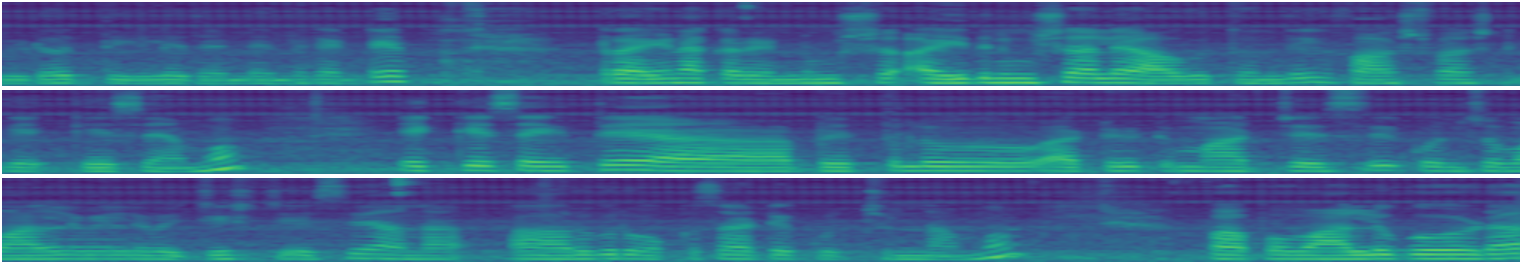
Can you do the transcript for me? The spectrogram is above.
వీడియో తీయలేదండి. ఎందుకంటే ట్రైన్ అక్కడ రెండు నిమిషాలు ఐదు నిమిషాలే ఆగుతుంది. ఫాస్ట్ ఫాస్ట్గా ఎక్కేసాము. ఎక్కేసి అయితే ఆ బెత్తులు అటు ఇటు మార్చేసి కొంచెం వాళ్ళని వీళ్ళని అడ్జస్ట్ చేసి ఆరుగురు ఒక్కసాటే కూర్చున్నాము. పాపం వాళ్ళు కూడా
